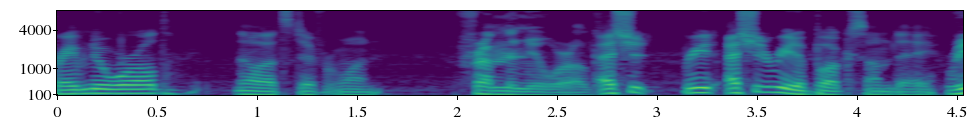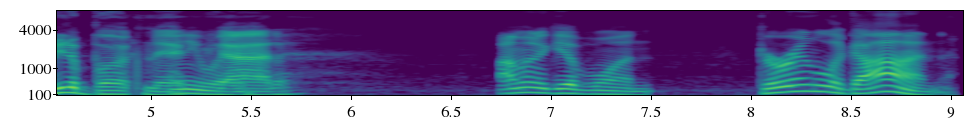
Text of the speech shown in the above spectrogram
Brave New World? No, that's a different one. From the New World. I should read. I should read a book someday. Read a book, Nick. Anyway. God. I'm gonna give one. Gurren Lagann.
